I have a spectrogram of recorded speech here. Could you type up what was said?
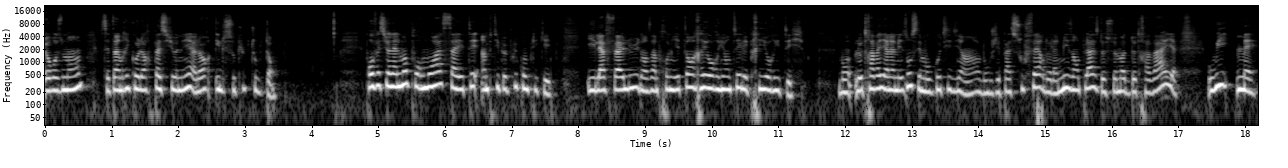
Heureusement, c'est un bricoleur passionné, alors il s'occupe tout le temps. Professionnellement, pour moi, ça a été un petit peu plus compliqué. Il a fallu, dans un premier temps, réorienter les priorités. Bon, le travail à la maison, c'est mon quotidien, hein, donc j'ai pas souffert de la mise en place de ce mode de travail. Oui, mais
